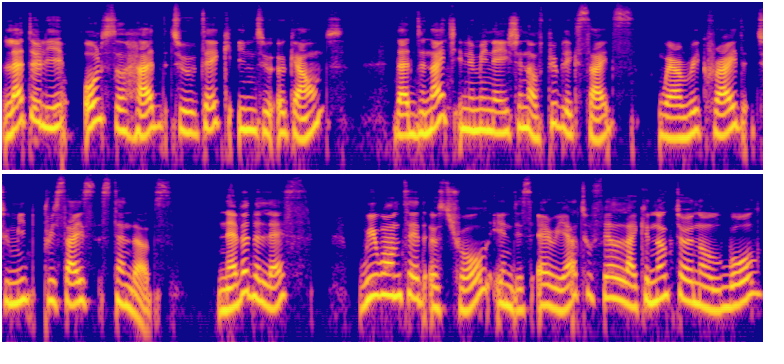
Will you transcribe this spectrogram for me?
L'Atelier also had to take into account that the night illumination of public sites were required to meet precise standards. Nevertheless, we wanted a stroll in this area to feel like a nocturnal walk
